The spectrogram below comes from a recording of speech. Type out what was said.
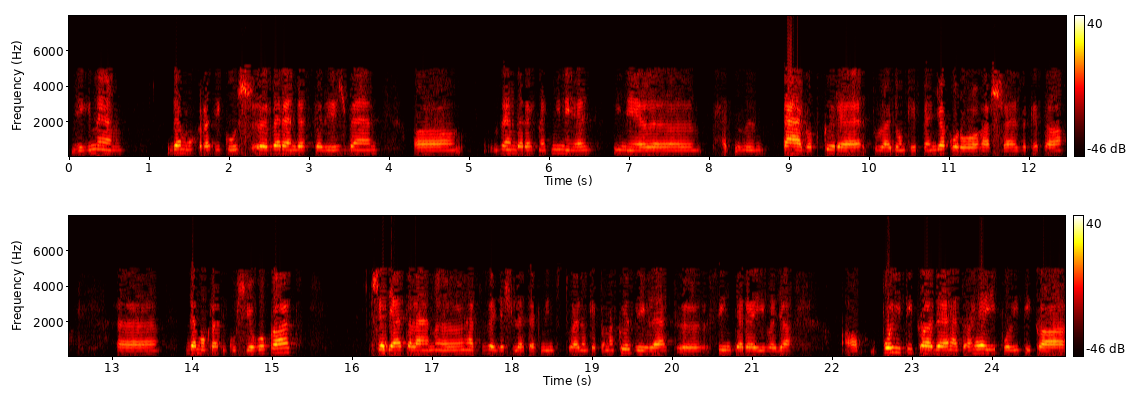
még nem demokratikus berendezkedésben az embereknek minél, minél hát, tágabb köre tulajdonképpen gyakorolhassa ezeket a demokratikus jogokat, és egyáltalán hát az egyesületek, mint tulajdonképpen a közélet szinterei, vagy a, a politika, de hát a helyi politika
